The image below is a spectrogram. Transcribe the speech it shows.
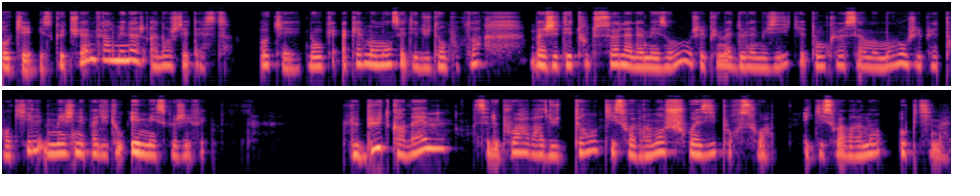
OK. Est-ce que tu aimes faire le ménage? Ah non, je déteste. OK, donc à quel moment c'était du temps pour toi? Bah, j'étais toute seule à la maison, j'ai pu mettre de la musique, donc c'est un moment où j'ai pu être tranquille, mais je n'ai pas du tout aimé ce que j'ai fait. Le but quand même, c'est de pouvoir avoir du temps qui soit vraiment choisi pour soi et qui soit vraiment optimal.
